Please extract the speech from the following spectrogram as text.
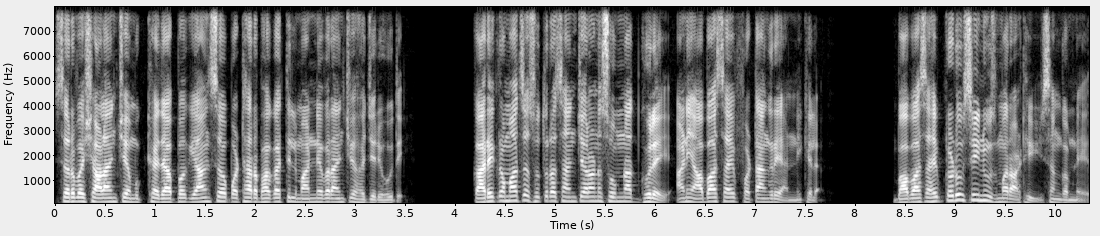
सर्व शाळांचे मुख्याध्यापक यांसह पठार भागातील मान्यवरांची हजेरी होती. कार्यक्रमाचं सूत्रसंचालन सोमनाथ घुले आणि आबासाहेब फटांगरे यांनी केलं. Babasaheb Kadu C news Marathi Sangamner.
